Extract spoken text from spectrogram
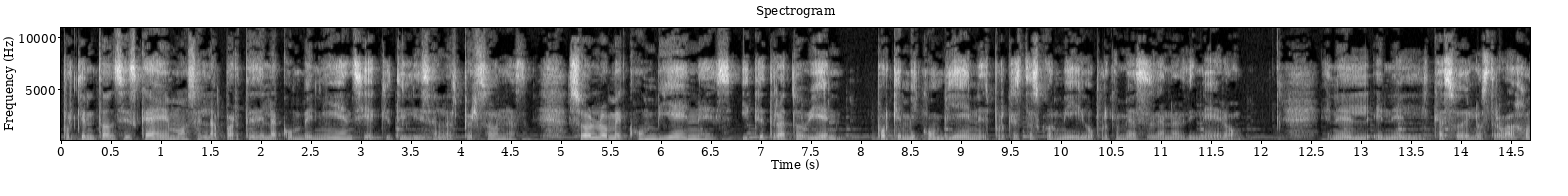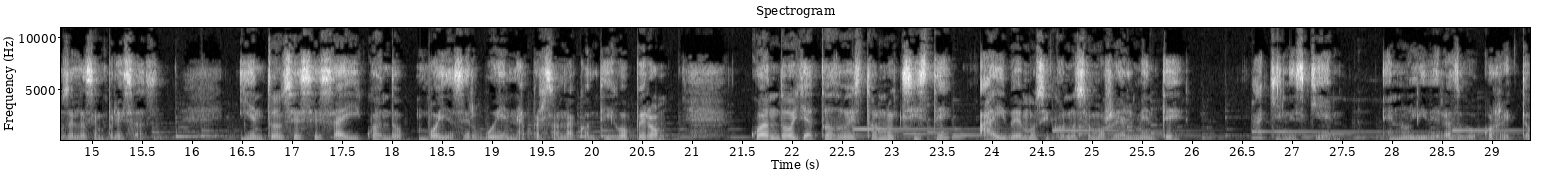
porque entonces caemos en la parte de la conveniencia que utilizan las personas. Solo me convienes y te trato bien porque me convienes, porque estás conmigo, porque me haces ganar dinero. En el, en el caso de los trabajos de las empresas. Y entonces es ahí cuando voy a ser buena persona contigo. Pero cuando ya todo esto no existe, ahí vemos y conocemos realmente a quién es quién en un liderazgo correcto.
